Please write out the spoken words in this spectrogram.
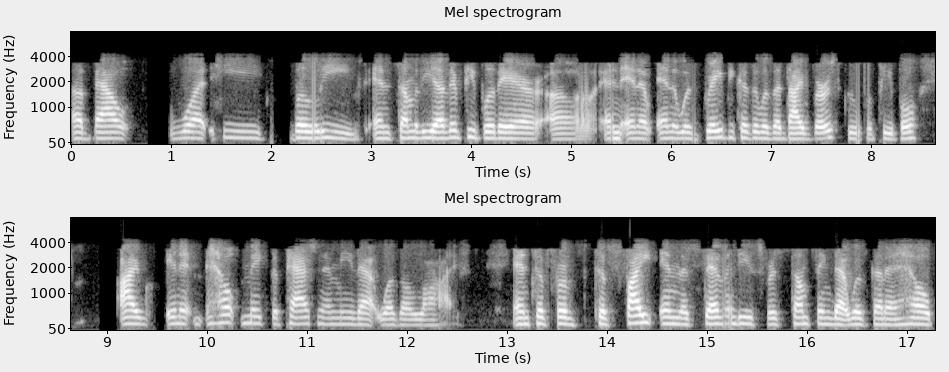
about what he believed. And some of the other people there uh and and it, and it was great because it was a diverse group of people. I and it helped make the passion in me that was alive. And to for to fight in the 70s for something that was going to help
